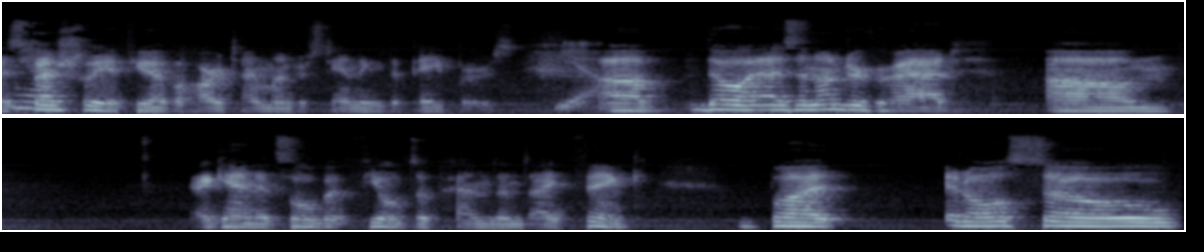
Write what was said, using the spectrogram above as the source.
especially if you have a hard time understanding the papers. Yeah. Uh, though, as an undergrad, um, again, it's a little bit field dependent, I think, but it also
